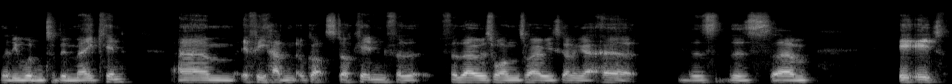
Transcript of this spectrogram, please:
that he wouldn't have been making um, if he hadn't have got stuck in for the, for those ones where he's going to get hurt. There's there's um, it, it's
